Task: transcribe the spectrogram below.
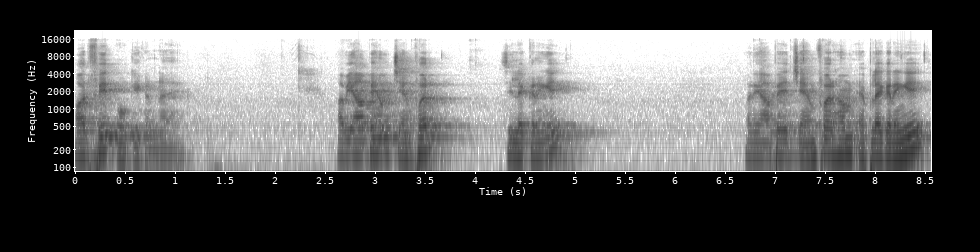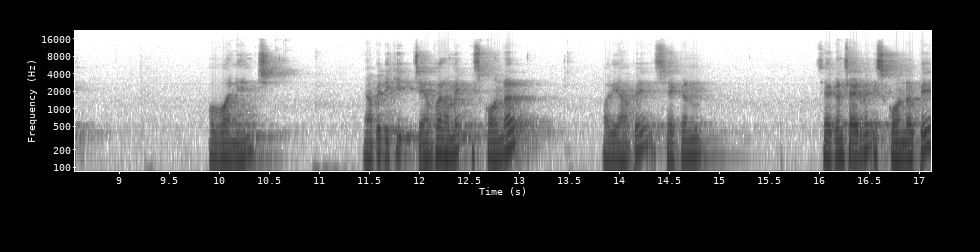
और फिर ओके करना है। अब यहाँ पे हम चैम्फर सिलेक्ट करेंगे। और यहाँ पे चैम्फर हम अप्लाई करेंगे वन इंच यहाँ पे देखिए चैम्फर हमें इस कॉर्नर और यहाँ पे सेकंड सेकंड साइड में इस कॉर्नर पे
